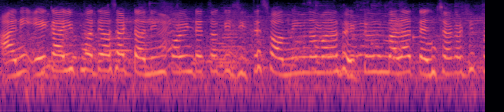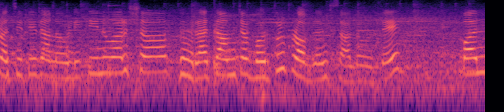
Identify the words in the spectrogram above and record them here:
आणि एक आईफमध्ये असा टर्निंग पॉईंट येतो की जिथे स्वामींना मला भेटून मला त्यांच्याकडची प्रचिती जाणवली. तीन वर्ष घराचा आमच्या भरपूर प्रॉब्लेम्स चालू होते. पण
